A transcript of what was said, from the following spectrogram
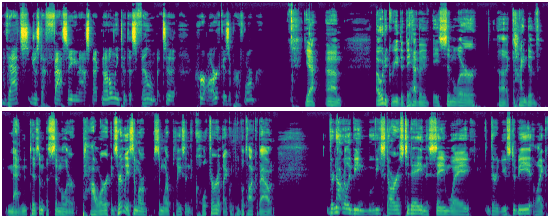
that's just a fascinating aspect, not only to this film, but to her arc as a performer. Yeah, um, I would agree that they have a, a similar uh, kind of magnetism, a similar power, and certainly a similar similar place in the culture. Like when people talk about they're not really being movie stars today in the same way there used to be. Like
